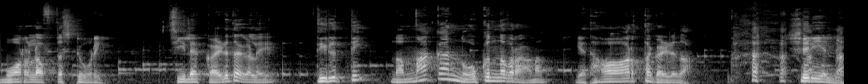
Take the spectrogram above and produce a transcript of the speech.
Moral of the story. ചില കഴുതകളെ തിരുത്തി നന്നാക്കാൻ നോക്കുന്നവരാണ് യഥാർത്ഥ കഴുത. ശരിയല്ലേ?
